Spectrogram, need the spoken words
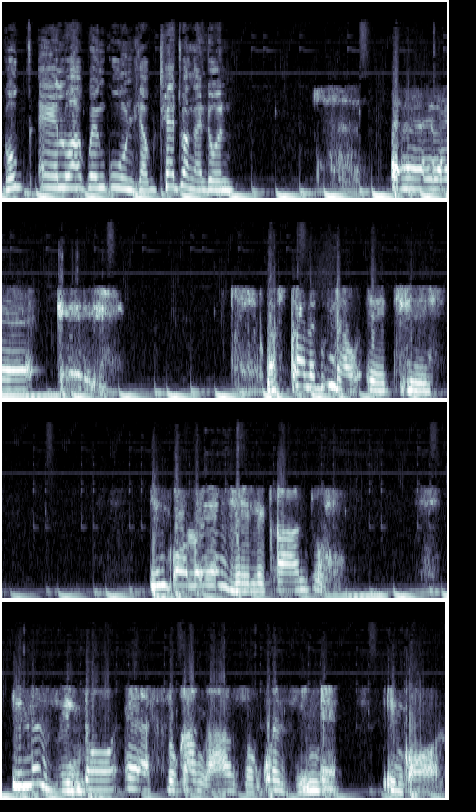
ngokucelwa kwenkundla kuthethwa ngantoni? Eh masiqale kwindawo ethi inkolo yemveli kantu inezinto eyahluka ngazo kwezinye inkolo.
